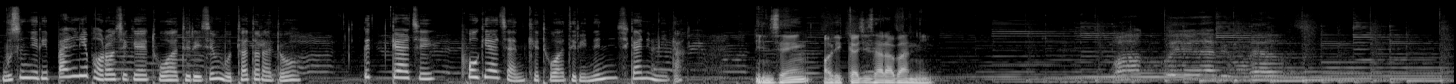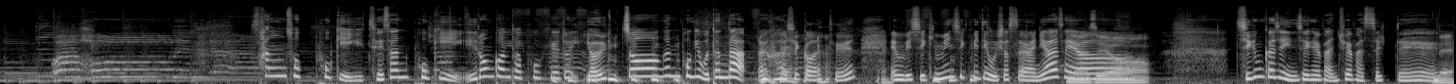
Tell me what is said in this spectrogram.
무슨 일이 빨리 벌어지게 도와드리진 못하더라도 끝까지 포기하지 않게 도와드리는 시간입니다. 인생 어디까지 살아봤니? 상속 포기, 재산 포기, 이런 건 다 포기해도 열정은 포기 못한다! 라고 하실 것 같은 MBC 김민식 PD 오셨어요. 안녕하세요. 안녕하세요. 지금까지 인생을 반추해 봤을 때 네.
